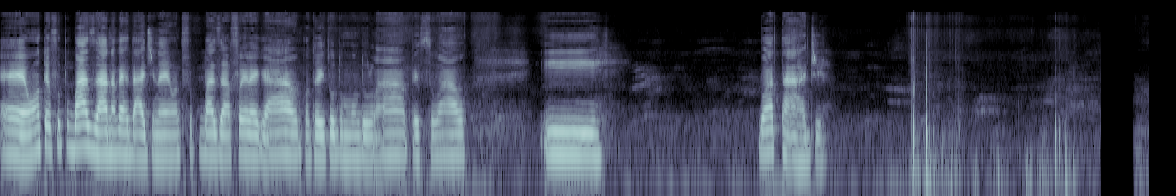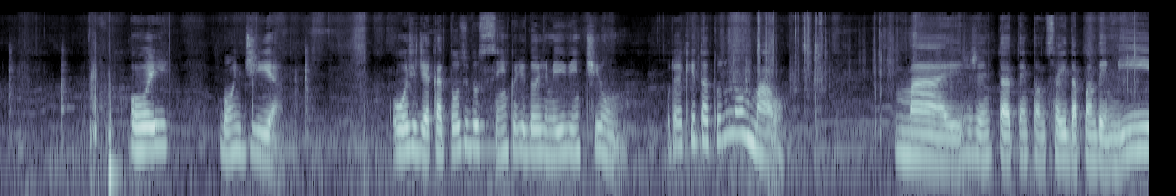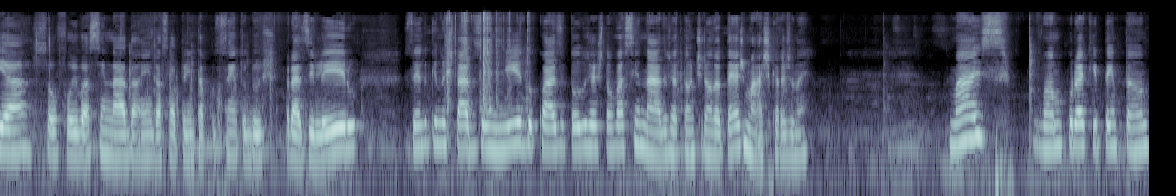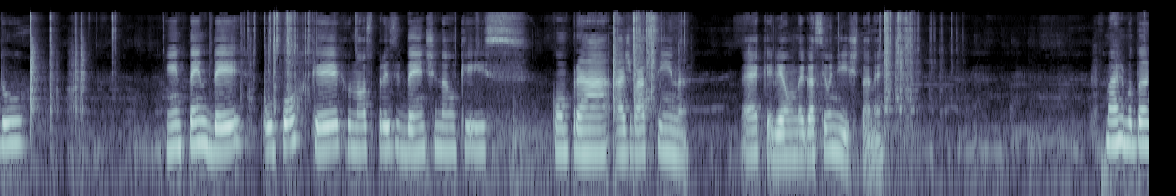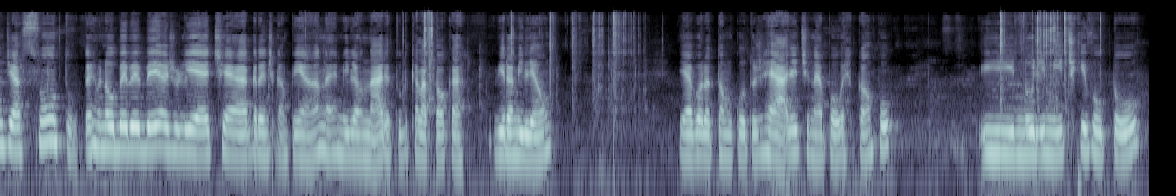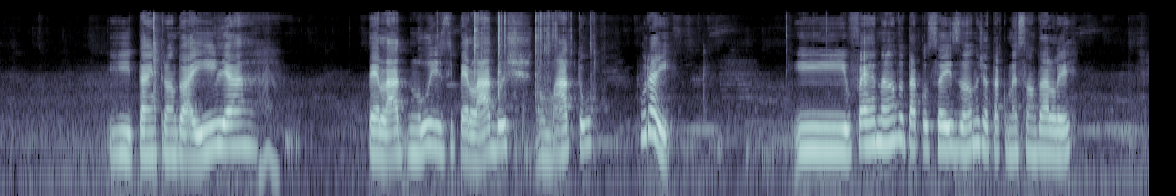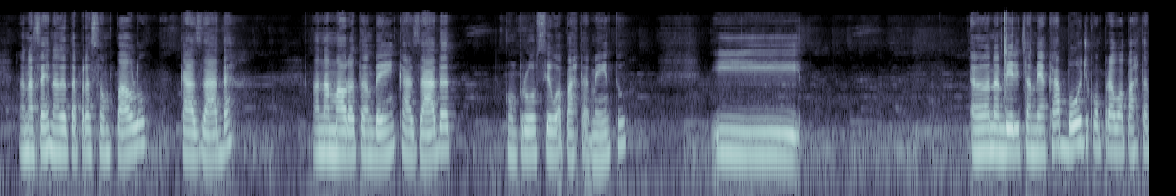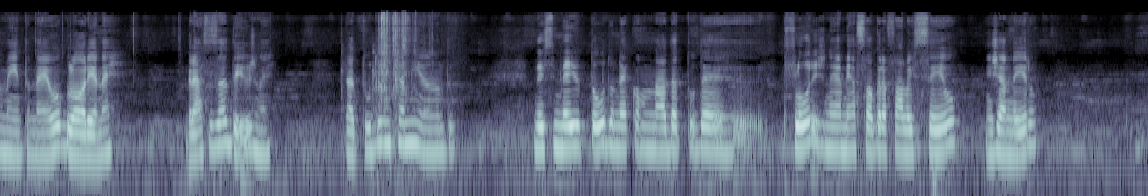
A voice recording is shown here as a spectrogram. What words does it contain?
É, ontem eu fui pro bazar, na verdade, né? Ontem eu fui pro bazar, foi legal. Encontrei todo mundo lá, pessoal. E. Boa tarde. Oi, bom dia. Hoje, dia 14 de 5 de 2021. Por aqui tá tudo normal. Mas a gente tá tentando sair da pandemia. Só foi vacinado ainda só 30% dos brasileiros. Sendo que nos Estados Unidos quase todos já estão vacinados, já estão tirando até as máscaras, né? Mas vamos por aqui tentando entender o porquê que o nosso presidente não quis comprar as vacinas, né? Que ele é um negacionista, né? Mas mudando de assunto, terminou o BBB, a Juliette é a grande campeã, né? Milionária, tudo que ela toca vira milhão. E agora estamos com outros reality, né? Power Couple. E No Limite que voltou. E tá entrando a ilha, pelado, nus e pelados no mato, por aí. E o Fernando tá com seis anos, já tá começando a ler. Ana Fernanda tá para São Paulo, casada. Ana Maura também, casada, comprou seu apartamento. E a Ana Meire também acabou de comprar o apartamento, né? Ô, Glória, né? Graças a Deus, né? Tá tudo encaminhando. Nesse meio todo, né? Como nada, tudo é flores, né? A minha sogra faleceu em janeiro.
